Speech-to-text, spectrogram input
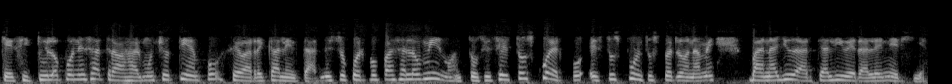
que si tú lo pones a trabajar mucho tiempo se va a recalentar. Nuestro cuerpo pasa lo mismo, entonces estos cuerpos, estos puntos, perdóname, van a ayudarte a liberar la energía.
